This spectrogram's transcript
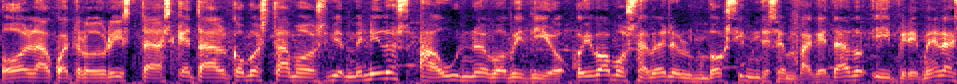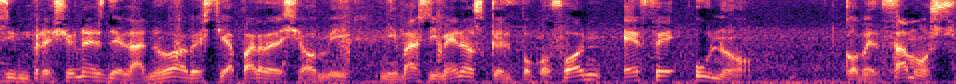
Hola cuatro duristas, ¿qué tal? ¿Cómo estamos? Bienvenidos a un nuevo vídeo. Hoy vamos a ver el unboxing desempaquetado y primeras impresiones de la nueva bestia parda de Xiaomi, ni más ni menos que el Pocophone F1. Comenzamos.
